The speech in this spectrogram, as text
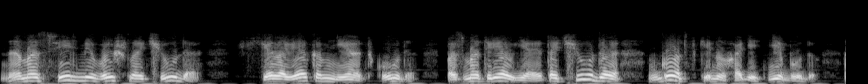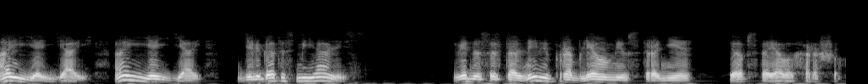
На Мосфильме вышло чудо, с человеком ниоткуда. Посмотрел я это чудо, год в кино ходить не буду. Ай-яй-яй, ай-яй-яй. Делегаты смеялись. Видно, с остальными проблемами в стране все обстояло хорошо.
